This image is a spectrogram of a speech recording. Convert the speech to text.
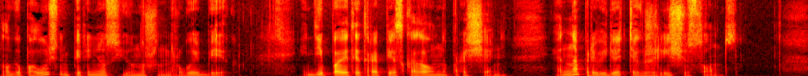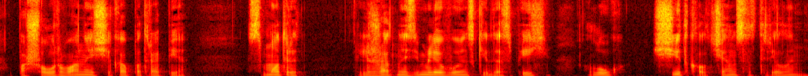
благополучно перенес юношу на другой берег. «Иди по этой тропе», — сказал он на прощание, — «и она приведет тебя к жилищу солнца». Пошел рваная щека по тропе. Смотрит, лежат на земле воинские доспехи, лук, щит, колчан со стрелами.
